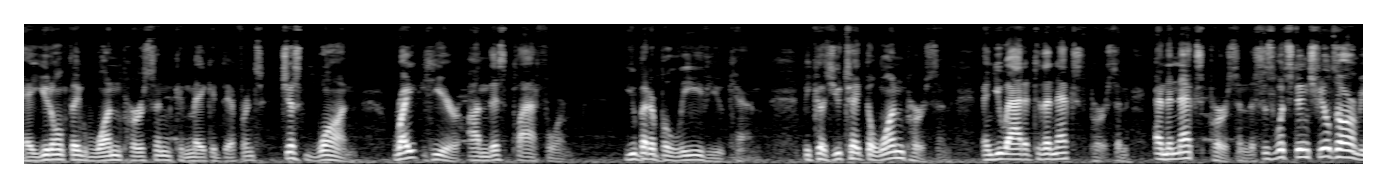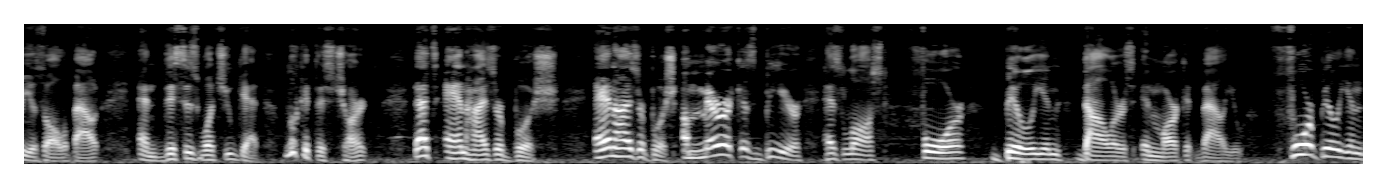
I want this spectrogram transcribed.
Hey, you don't think one person can make a difference? Just one, right here on this platform. You better believe you can. Because you take the one person and you add it to the next person and the next person. This is what Stinchfield's Army is all about. And this is what you get. Look at this chart. That's Anheuser-Busch. Anheuser-Busch, America's beer, has lost $4 billion in market value. $4 billion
